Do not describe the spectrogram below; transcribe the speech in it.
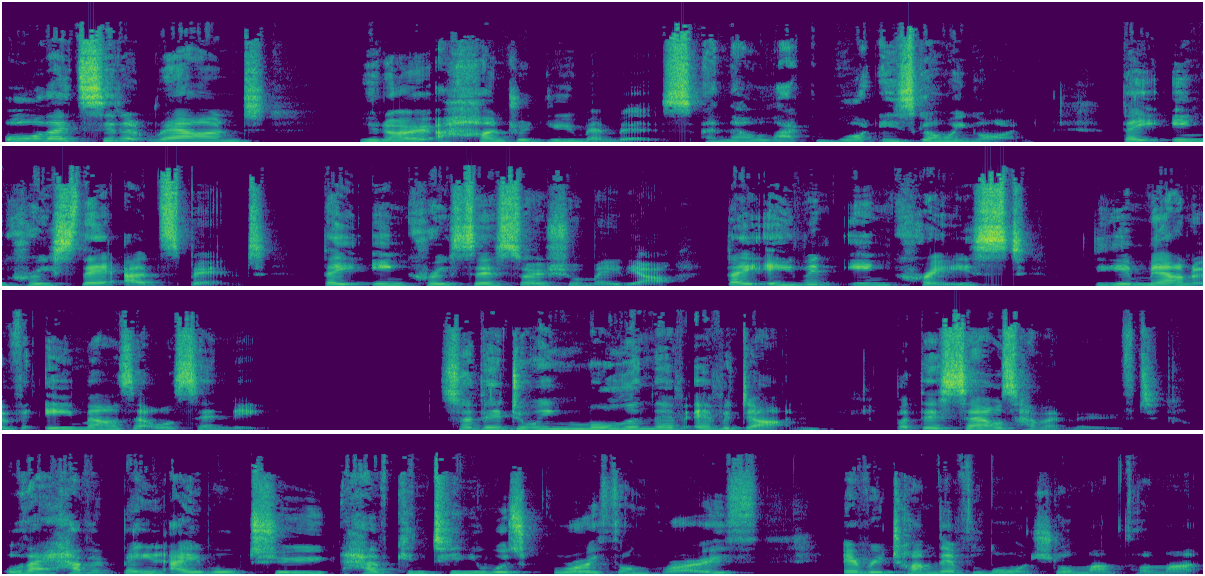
Or they'd sit at around, you know, 100 new members and they were like, what is going on? They increased their ad spend, they increased their social media, they even increased the amount of emails that we're sending. So they're doing more than they've ever done, but their sales haven't moved, or they haven't been able to have continuous growth on growth every time they've launched or month on month.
